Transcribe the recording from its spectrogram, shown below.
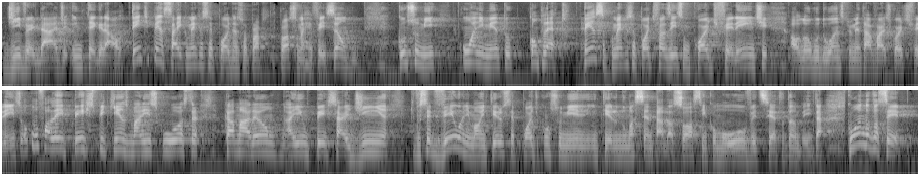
de verdade integral. Tente pensar aí como é que você pode na sua próxima refeição consumir um alimento completo. Pensa como é que você pode fazer isso, um corte diferente, ao longo do ano experimentar vários cortes diferentes. Ou como falei, peixes pequenos, marisco, ostra, camarão, aí um peixe sardinha, que você vê o animal inteiro, você pode consumir ele inteiro numa sentada só, assim como ovo, etc também, tá? Quando você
